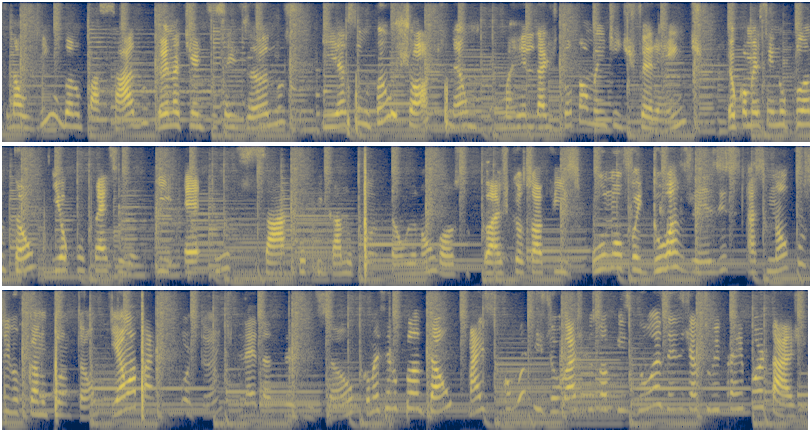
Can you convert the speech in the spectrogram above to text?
finalzinho do ano passado. Eu ainda tinha 16 anos. E assim, foi um choque, né? Uma realidade totalmente diferente. Eu comecei no plantão e eu confesso, gente, que é um saco ficar no plantão. Eu não gosto. Eu acho que eu só fiz uma ou foi duas vezes. Assim, não consigo ficar no plantão. E é uma parte importante, né, da transmissão. Comecei no plantão, mas como eu disse, eu acho que eu só fiz duas vezes e já subi pra reportagem.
